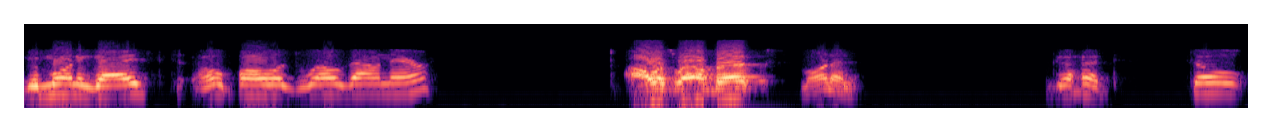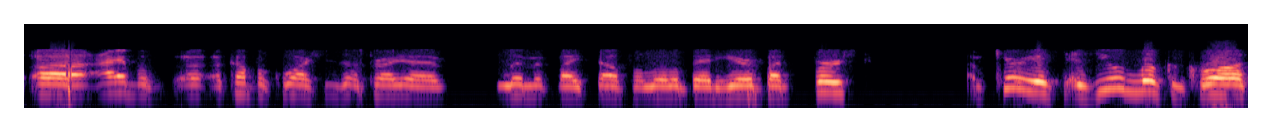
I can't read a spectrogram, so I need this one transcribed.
Good morning, guys. Hope all is well down there. All is well, Brooks. Morning. Good. So uh I have a couple questions. I'll try to limit myself a little bit here. But First, I'm curious, as you look across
